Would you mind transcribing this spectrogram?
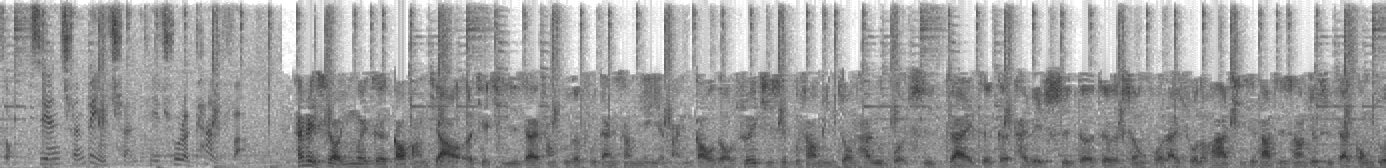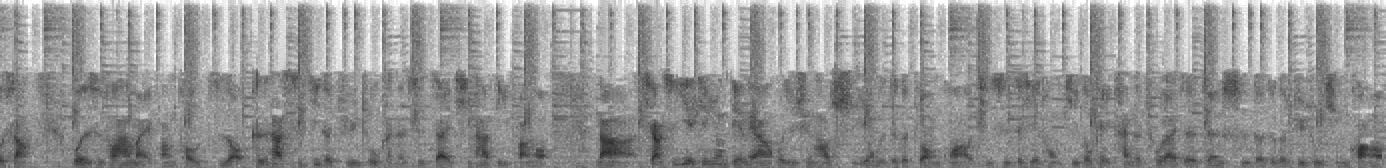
总监陈秉成提出了看法。台北市哦，因为这个高房价哦，而且其实在房租的负担上面也蛮高的哦，所以其实不少民众他如果是在这个台北市的这个生活来说的话，其实大致上就是在工作上，或者是说他买房投资哦，可是他实际的居住可能是在其他地方哦。那像是夜间用电量或是讯号使用的这个状况哦，其实这些统计都可以看得出来这真实的这个居住情况哦。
